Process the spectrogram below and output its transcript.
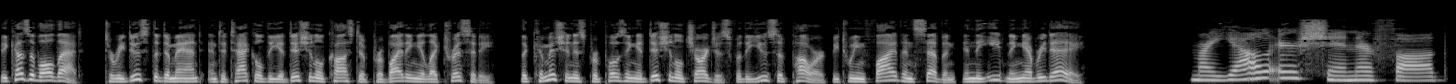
Because of all that, to reduce the demand and to tackle the additional cost of providing electricity, the Commission is proposing additional charges for the use of power between 5 and 7 in the evening every day. Mar gheall ar sin ar fad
